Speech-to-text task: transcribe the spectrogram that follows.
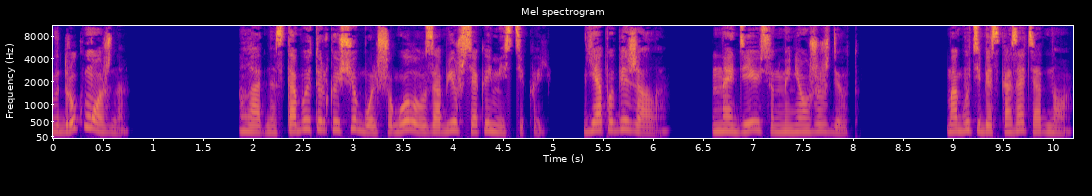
Вдруг можно? Ладно, с тобой только еще больше голову забьешь всякой мистикой. Я побежала. Надеюсь, он меня уже ждет. Могу тебе сказать одно.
